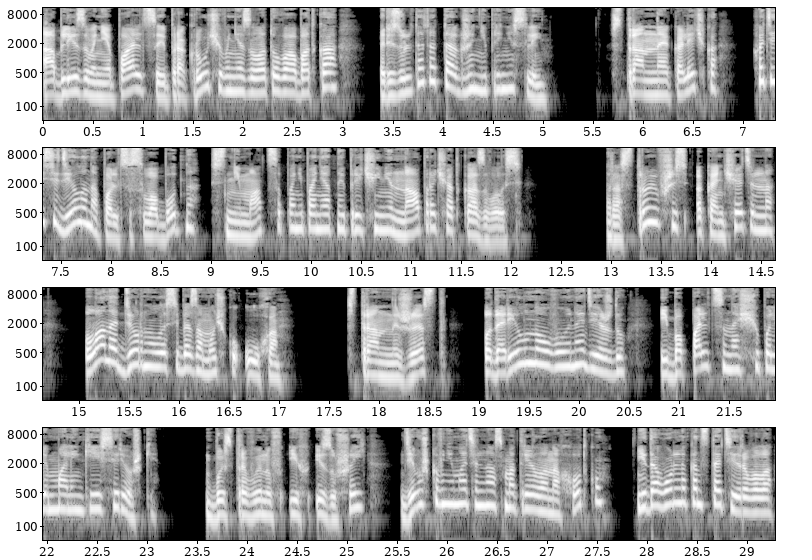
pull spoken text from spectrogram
Облизывание пальца и прокручивание золотого ободка результата также не принесли. Странное колечко, хоть и сидело на пальце свободно, сниматься по непонятной причине напрочь отказывалось. Расстроившись окончательно, Лана дернула себя замочку уха. Странный жест подарил новую надежду, ибо пальцы нащупали маленькие сережки. Быстро вынув их из ушей, девушка внимательно осмотрела находку и довольно констатировала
